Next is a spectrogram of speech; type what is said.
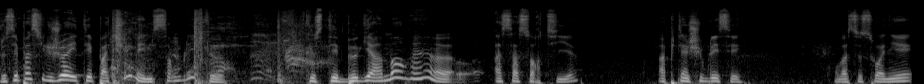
Je sais pas si le jeu a été patché, mais il me semblait que, que c'était bugué à mort hein, euh, à sa sortie. hein. Ah putain, je suis blessé. On va se soigner.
